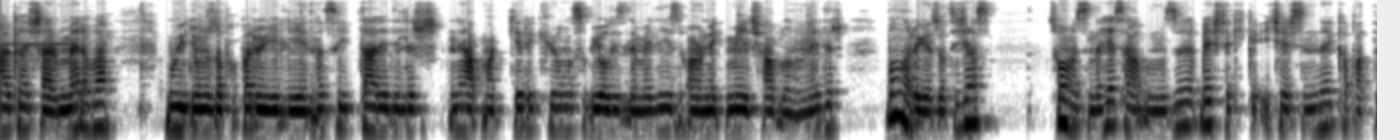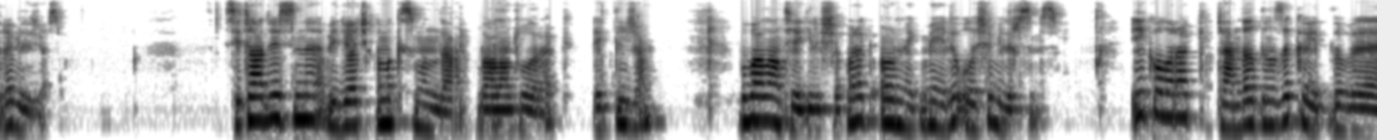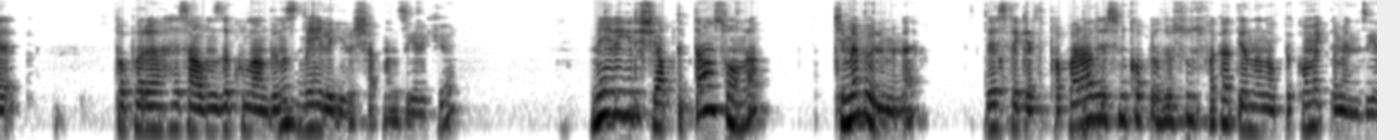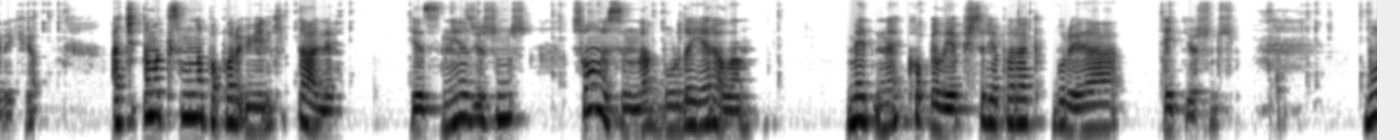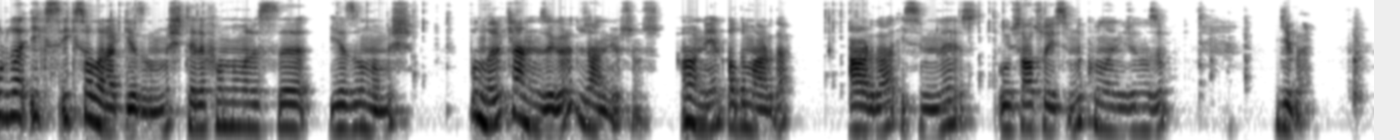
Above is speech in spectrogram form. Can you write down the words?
Arkadaşlar merhaba. Bu videomuzda Papara üyeliği nasıl iptal edilir, ne yapmak gerekiyor, nasıl bir yol izlemeliyiz, örnek mail şablonu nedir bunlara göz atacağız. Sonrasında hesabımızı 5 dakika içerisinde kapattırabileceğiz. Site adresini video açıklama kısmında bağlantı olarak ekleyeceğim. Bu bağlantıya giriş yaparak örnek maile ulaşabilirsiniz. İlk olarak kendi adınıza kayıtlı ve Papara hesabınızda kullandığınız maile giriş yapmanız gerekiyor. Maile giriş yaptıktan sonra kime bölümüne destek et papara adresini kopyalıyorsunuz fakat yanına .com eklemeniz gerekiyor. Açıklama kısmına papara üyelik iptali yazısını yazıyorsunuz. Sonrasında burada yer alan metne kopyala yapıştır yaparak buraya ekliyorsunuz. Burada XX olarak yazılmış, telefon numarası yazılmamış. Bunları kendinize göre düzenliyorsunuz. Örneğin adım Arda, Arda isimli, uysal soy isimli kullanıcınızım gibi.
